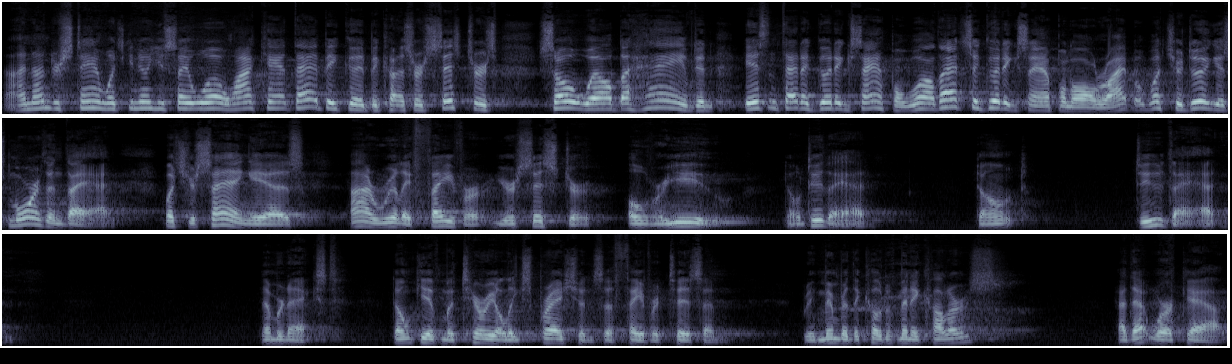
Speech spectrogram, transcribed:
And understand what, you know, you say, well, why can't that be good? Because her sister's so well behaved. And isn't that a good example? Well, that's a good example, all right. But what you're doing is more than that. What you're saying is, I really favor your sister over you. Don't do that. Don't do that. Number next. Don't give material expressions of favoritism. Remember the coat of many colors? How'd that work out?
